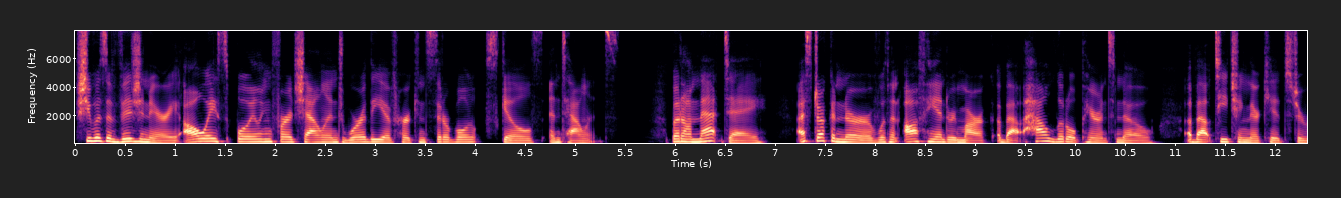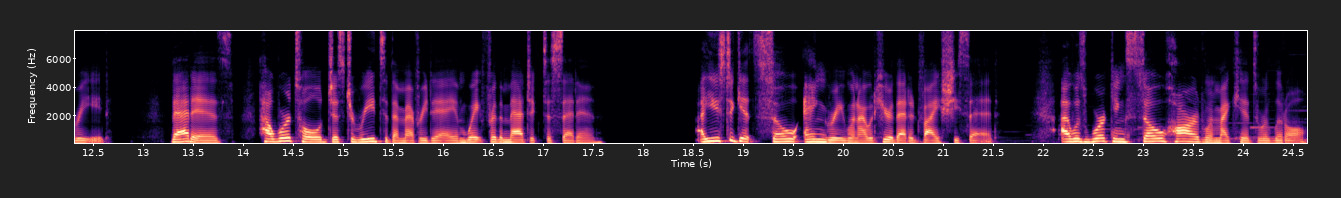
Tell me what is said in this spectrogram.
She was a visionary, always spoiling for a challenge worthy of her considerable skills and talents. But on that day, I struck a nerve with an offhand remark about how little parents know about teaching their kids to read. That is, how we're told just to read to them every day and wait for the magic to set in. I used to get so angry when I would hear that advice, she said. I was working so hard when my kids were little.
